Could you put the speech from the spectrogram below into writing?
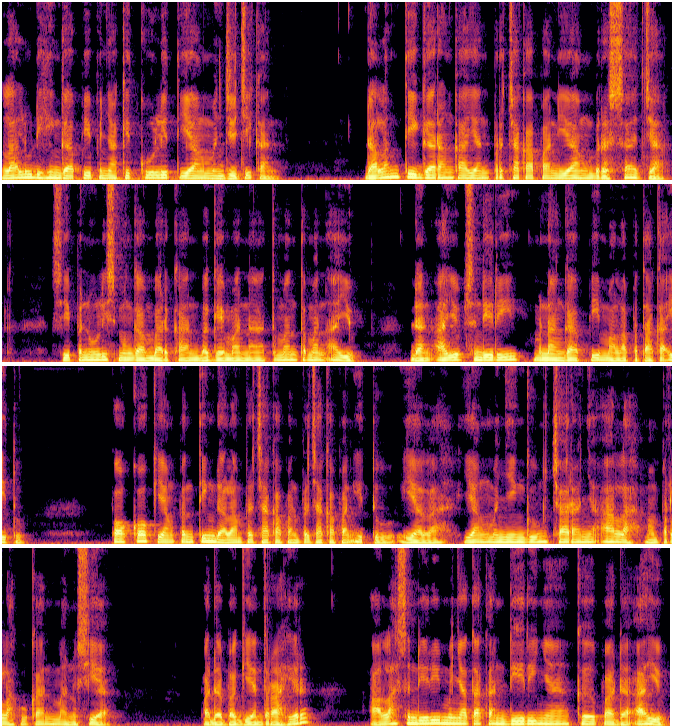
lalu dihinggapi penyakit kulit yang menjijikan. Dalam tiga rangkaian percakapan yang bersajak, si penulis menggambarkan bagaimana teman-teman Ayub dan Ayub sendiri menanggapi malapetaka itu. Pokok yang penting dalam percakapan-percakapan itu ialah yang menyinggung caranya Allah memperlakukan manusia. Pada bagian terakhir, Allah sendiri menyatakan dirinya kepada Ayub.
